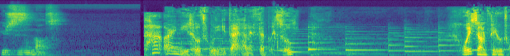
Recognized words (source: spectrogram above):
Güç sizinle olsun. O yüzden Ferruh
